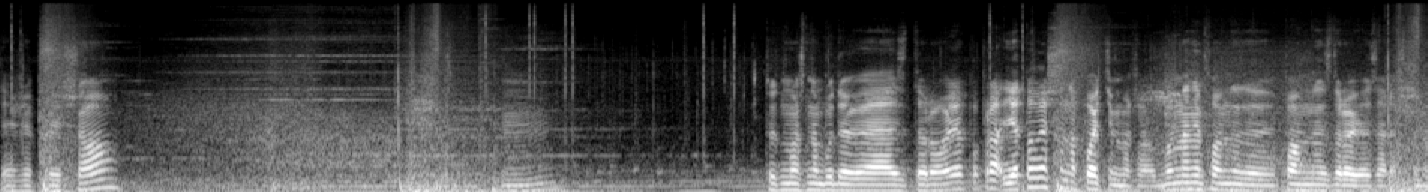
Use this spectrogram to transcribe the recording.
Це вже пройшов. Тут можна буде е, здоров'я поправити. Я то лише на потім можу, бо в мене повне, повне здоров'я зараз тому.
